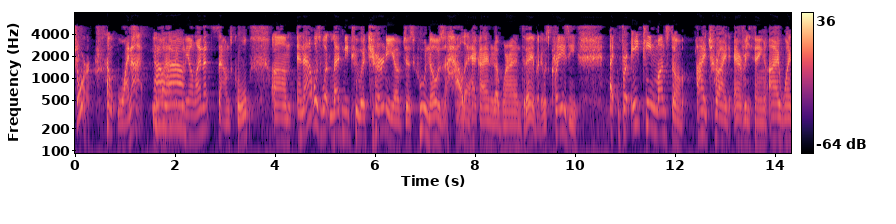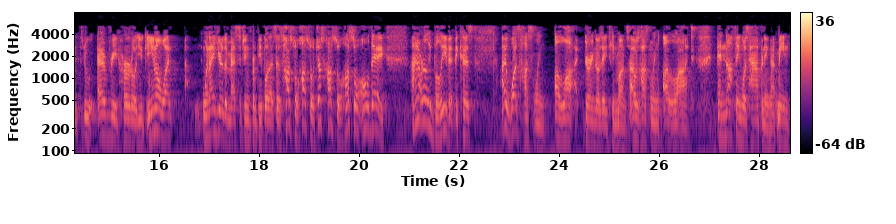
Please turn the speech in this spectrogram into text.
sure, why not? You know, oh, wow. how to make money online, that sounds cool. Um, and that was what led me to a journey of just who knows how the heck I ended up where I am today, but it was crazy. I, for 18 months though, I tried everything. I went through every hurdle. You, you know what? When I hear the messaging from people that says hustle, hustle, just hustle, hustle all day, I don't really believe it because I was hustling a lot during those 18 months. I was hustling a lot and nothing was happening. I mean,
